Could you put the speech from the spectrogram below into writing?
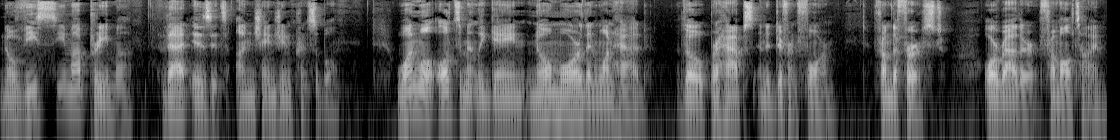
Novissima prima, that is its unchanging principle. One will ultimately gain no more than one had, though perhaps in a different form, from the first, or rather, from all time.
